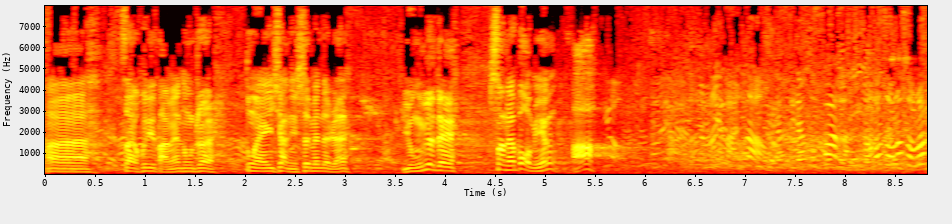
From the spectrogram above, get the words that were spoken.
呃，在会的党员同志，动员一下你身边的人，踊跃的上来报名啊！别拦着，我家几家做饭了，走了走了走了，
